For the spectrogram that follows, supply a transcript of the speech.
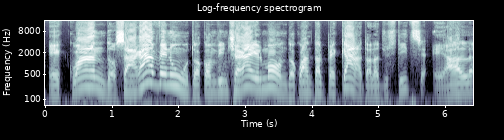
e quando sarà venuto convincerà il mondo quanto al peccato, alla giustizia e al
